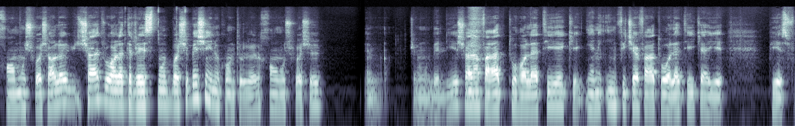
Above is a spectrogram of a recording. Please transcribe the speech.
خاموش باشه حالا شاید رو حالت rest mode باشه بشه اینو کنترل خاموش باشه نمی‌دونم. چه مدلیه شاید هم فقط تو حالتیه که یعنی این feature فقط تو حالتیه که اگه PS5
